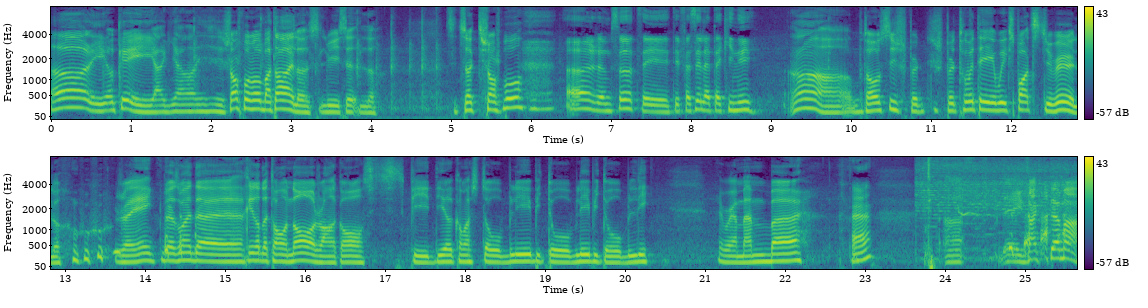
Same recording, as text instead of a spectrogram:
Ah, il- ok, il, il- il change pour notre bataille, là, lui, ici, là. C'est ça que tu changes pas? Ah, j'aime ça, t'es facile à taquiner. Ah, toi aussi, je peux, je peux trouver tes weak spots si tu veux, là. J'ai rien que besoin de rire de ton âge encore. Puis dire comment tu t'oublies, puis t'oublies, puis t'oublies. Remember? Hein? Ah, exactement.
